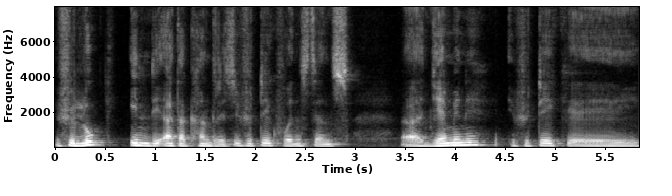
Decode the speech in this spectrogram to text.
If you look in the other countries, if you take, for instance, uh, Germany, if you take uh,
